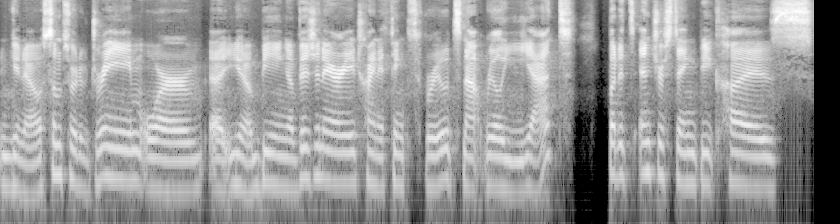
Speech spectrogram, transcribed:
you know, some sort of dream or uh, you know, being a visionary, trying to think through. It's not real yet, but it's interesting because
